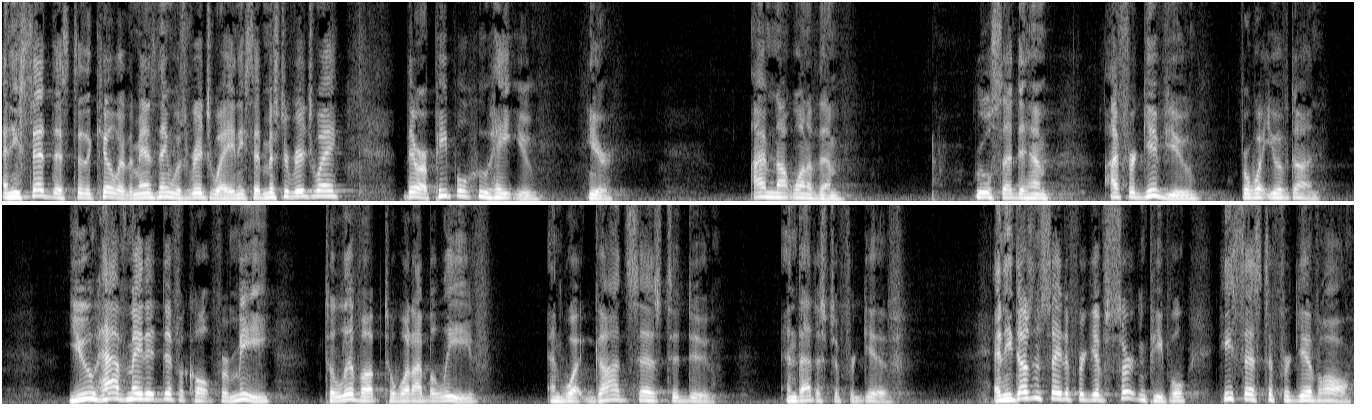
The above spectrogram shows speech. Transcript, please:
And he said this to the killer. The man's name was Ridgway. And he said, Mr. Ridgway, there are people who hate you here. I am not one of them. Rule said to him, I forgive you for what you have done. You have made it difficult for me to live up to what I believe and what God says to do, and that is to forgive. And he doesn't say to forgive certain people, he says to forgive all.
